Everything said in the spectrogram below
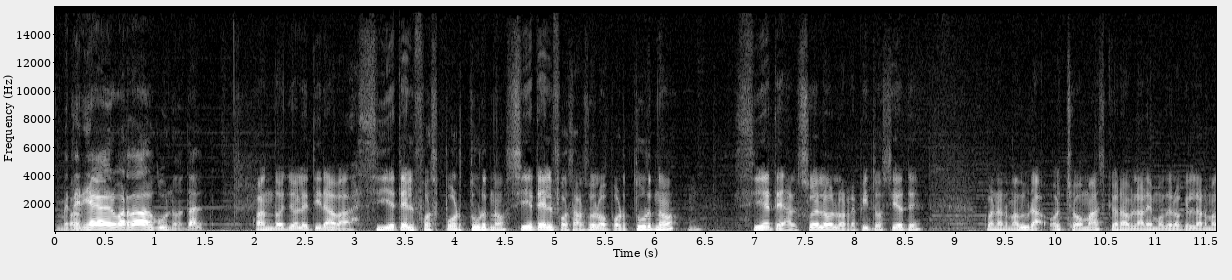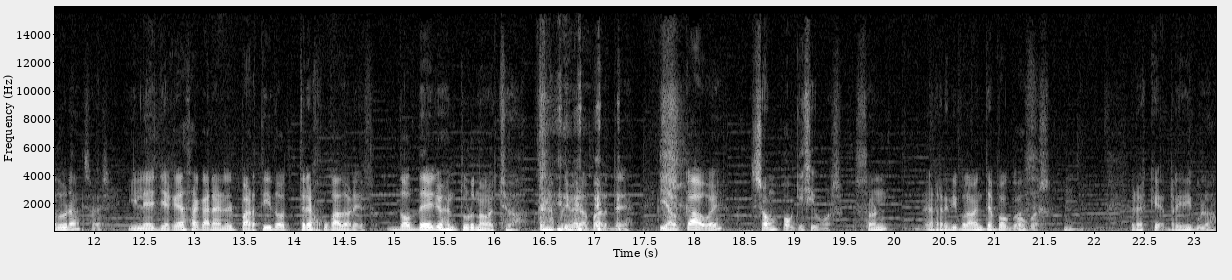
Me Pavo. tenía que haber guardado alguno, tal. Cuando yo le tiraba 7 elfos por turno, 7 elfos al suelo por turno, Mm. 7 al suelo, lo repito, 7, con armadura 8 o más, que ahora hablaremos de lo que es la armadura, Eso es. y le llegué a sacar en el partido 3 jugadores, dos de ellos en turno 8, en la primera parte. Y al cabo, ¿eh? Son poquísimos. Son ridículamente pocos. Pocos. Pero es que ridículo.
